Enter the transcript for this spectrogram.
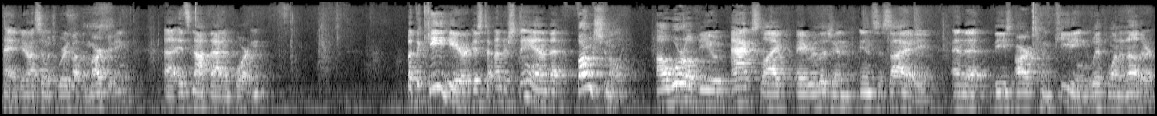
and you're not so much worried about the marketing, uh, it's not that important. But the key here is to understand that functionally, a worldview acts like a religion in society, and that these are competing with one another.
